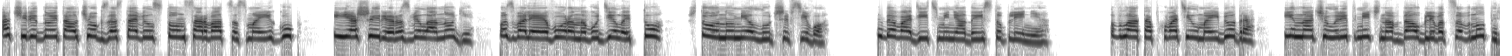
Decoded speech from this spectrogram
Очередной толчок заставил стон сорваться с моих губ, и я шире развела ноги, позволяя Воронову делать то, что он умел лучше всего — доводить меня до иступления. Влад обхватил мои бедра и начал ритмично вдалбливаться внутрь,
